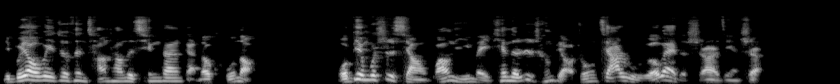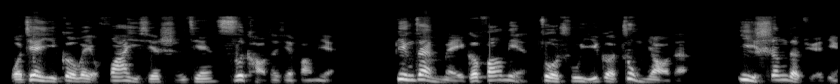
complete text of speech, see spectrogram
你不要为这份长长的清单感到苦恼。我并不是想往你每天的日程表中加入额外的十二件事儿。我建议各位花一些时间思考这些方面，并在每个方面做出一个重要的一生的决定。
